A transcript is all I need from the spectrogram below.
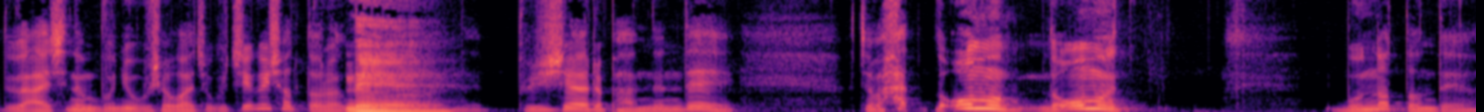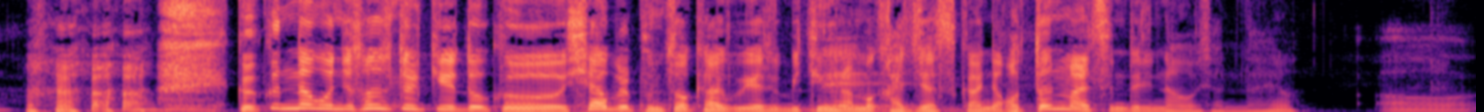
또, 아시는 분이 오셔가지고 찍으셨더라고요. 네. VCR을 봤는데 좀 하, 너무 너무 못 넣었던데요. 그 끝나고 이제 선수들끼리도 그 시합을 분석하기 위해서 미팅을 네. 한번 가지셨을 거 아니에요? 어떤 말씀들이 나오셨나요? 어,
